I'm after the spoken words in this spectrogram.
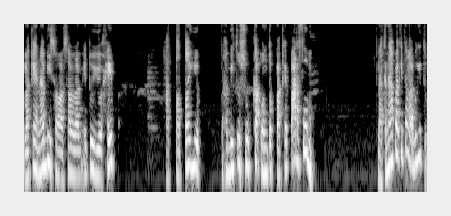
Makanya Nabi SAW itu yuhib atau toyib Nabi itu suka untuk pakai parfum. Nah kenapa kita nggak begitu?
